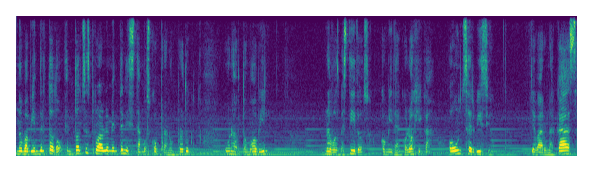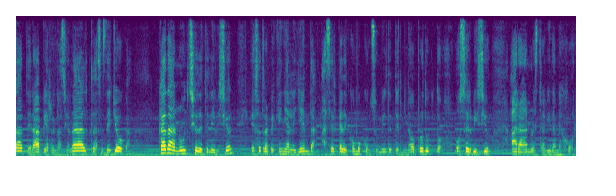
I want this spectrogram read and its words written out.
no va bien del todo, entonces probablemente necesitamos comprar un producto un automóvil, nuevos vestidos, comida ecológica o un servicio. Llevar una casa, terapia relacional, clases de yoga. Cada anuncio de televisión es otra pequeña leyenda acerca de cómo consumir determinado producto o servicio hará nuestra vida mejor.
